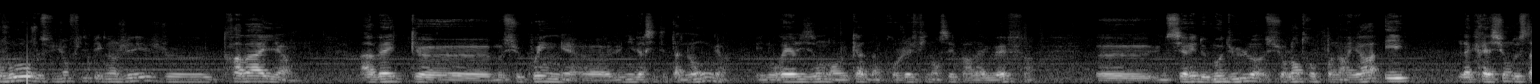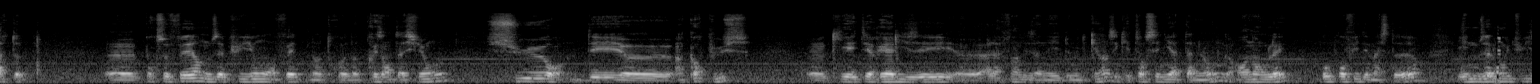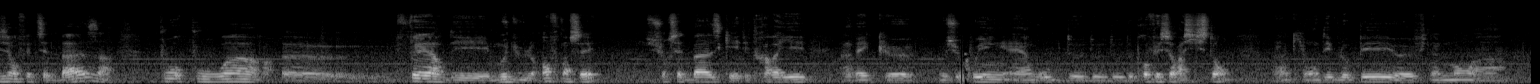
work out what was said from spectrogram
Bonjour, je suis Jean-Philippe Églinger, je travaille avec euh, M. Quing, euh, l'université Tanlong, et nous réalisons dans le cadre d'un projet financé par l'AUF euh, une série de modules sur l'entrepreneuriat et la création de start-up. pour ce faire, nous appuyons en fait notre, présentation sur un corpus qui a été réalisé à la fin des années 2015 et qui est enseigné à Tanlong en anglais au profit des masters. Et nous allons utiliser en fait cette base pour pouvoir euh, faire des modules en français sur cette base qui a été travaillée avec euh, M. Quing et un groupe de, professeurs assistants hein, qui ont développé euh, finalement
